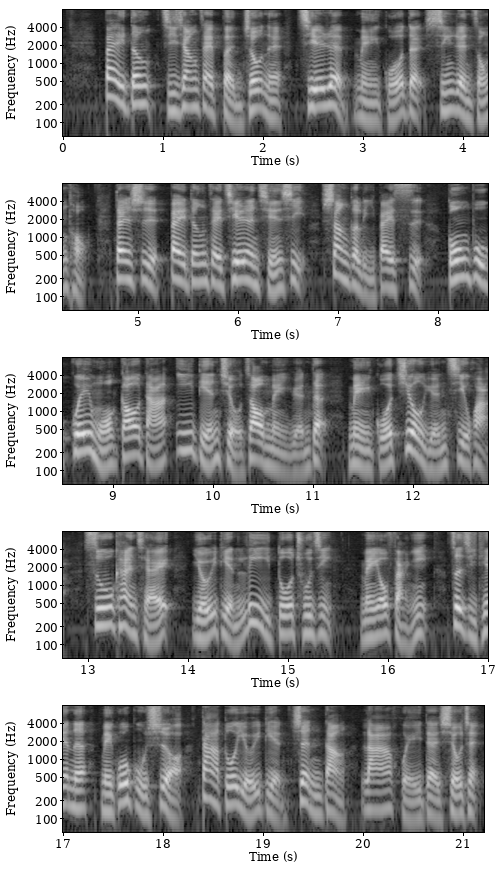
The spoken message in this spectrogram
拜登即将在本周呢接任美国的新任总统，但是拜登在接任前夕，上个礼拜四公布规模高达一点九兆美元的美国救援计划，似乎看起来有一点利多出尽，没有反应。这几天呢，美国股市哦大多有一点震荡拉回的修正。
